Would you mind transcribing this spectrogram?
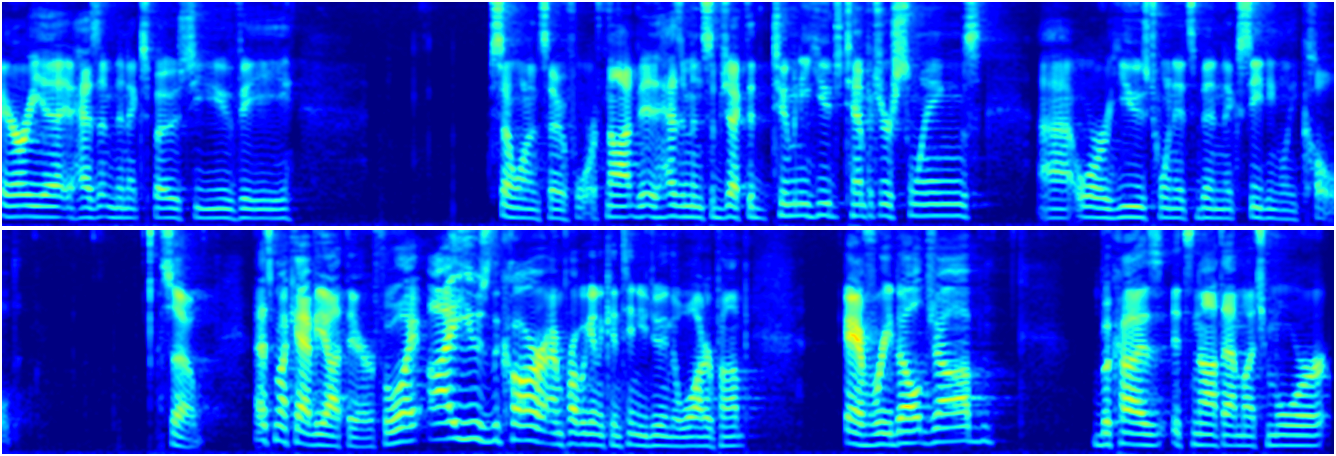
area. It hasn't been exposed to UV, so on and so forth. Not it hasn't been subjected to too many huge temperature swings uh, or used when it's been exceedingly cold. So that's my caveat there. For the way I use the car, I'm probably going to continue doing the water pump every belt job because it's not that much more.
